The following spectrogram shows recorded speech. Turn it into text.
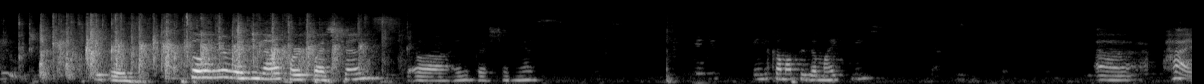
you. Okay. So we're ready now for questions. Uh, any question? Yes. Can you can you come up to the mic, please? Uh, hi,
